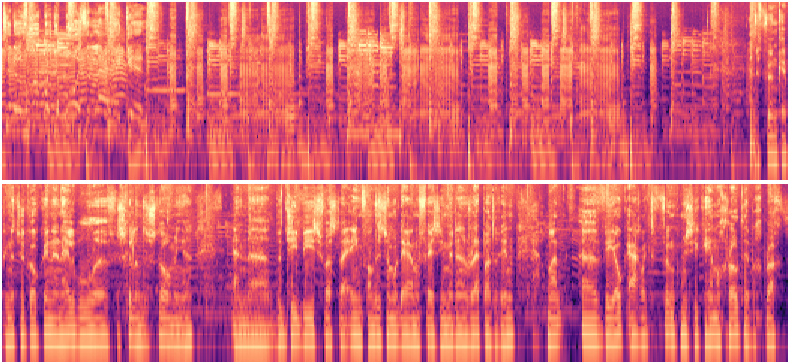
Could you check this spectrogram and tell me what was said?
to the hood where your boys are lagging. En de funk heb je natuurlijk ook in een heleboel uh, verschillende stromingen. En uh, de GB's was daar een van. Dit is een moderne versie met een rapper erin. Maar uh, wie ook eigenlijk de funkmuziek helemaal groot hebben gebracht...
